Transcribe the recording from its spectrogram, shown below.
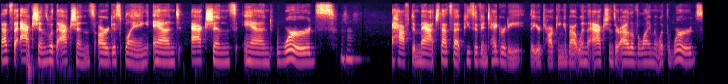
That's the actions, what the actions are displaying. And actions and words mm-hmm. have to match. That's that piece of integrity that you're talking about. When the actions are out of alignment with the words,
